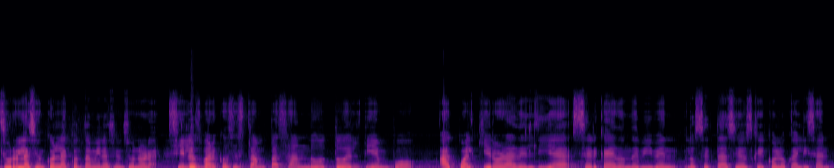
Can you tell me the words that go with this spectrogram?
su relación con la contaminación sonora. Si los barcos están pasando todo el tiempo a cualquier hora del día cerca de donde viven los cetáceos que ecolocalizan,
